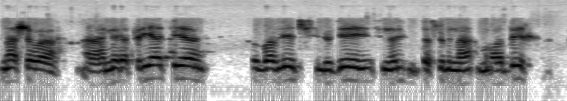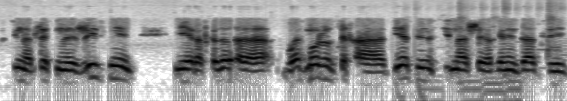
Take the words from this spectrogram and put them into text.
нашего э, мероприятия – вовлечь людей особенно молодых, в активной общественной жизни и рассказать о возможностях, о деятельности нашей организации.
